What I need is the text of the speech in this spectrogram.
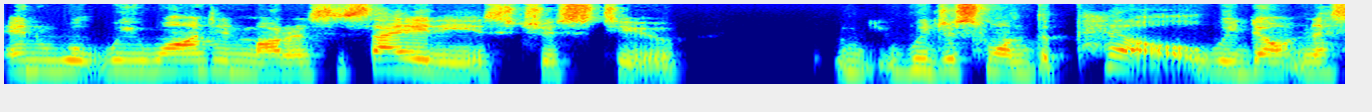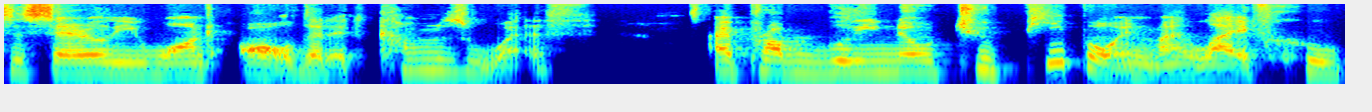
And what we want in modern society is just to we just want the pill. We don't necessarily want all that it comes with. I probably know two people in my life who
